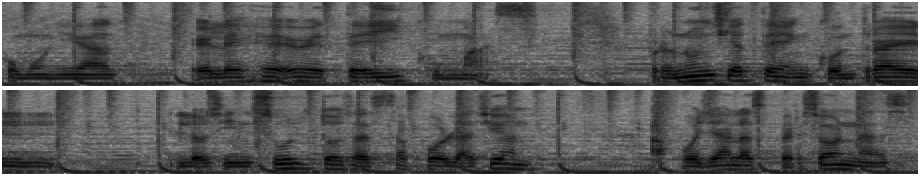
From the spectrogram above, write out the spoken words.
comunidad LGBTIQ. Pronúnciate en contra del los insultos a esta población, apoya a las personas,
